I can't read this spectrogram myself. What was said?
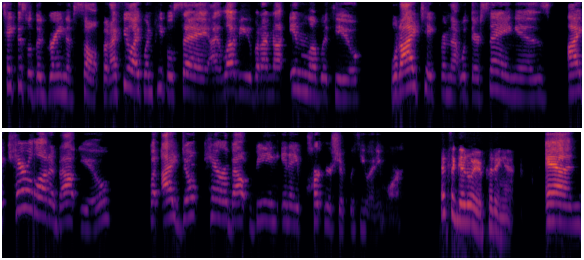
take this with a grain of salt. But I feel like when people say, I love you, but I'm not in love with you, what I take from that, what they're saying is, I care a lot about you, but I don't care about being in a partnership with you anymore. That's a good way of putting it. And,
